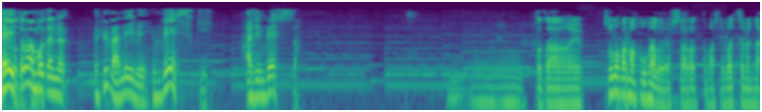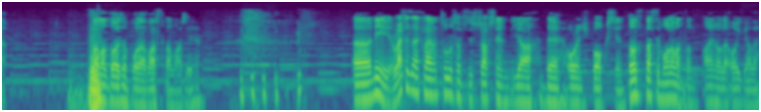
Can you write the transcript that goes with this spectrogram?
Hei, Tota, tuo on muuten hyvä nimi. Veski. Äsin vessa. Mm, tota noi, sulla on varmaan puhelu jossain odottamassa, niin voit sä mennä talon toisen puolelle vastaamaan siihen. Öö, niin, Ratchet Clank Tools of Destruction ja The Orange Boxin. Toivottavasti molemmat on ainoalle oikealle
